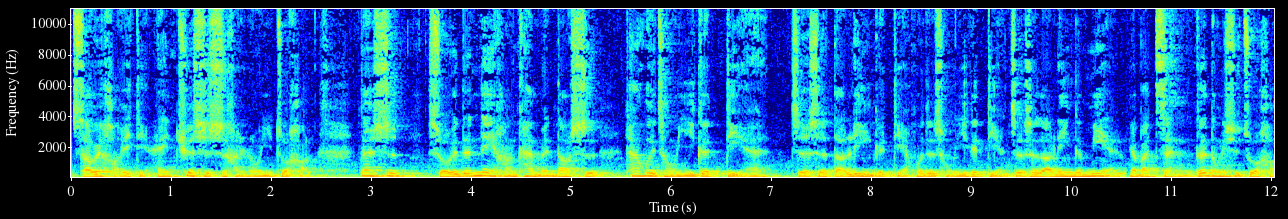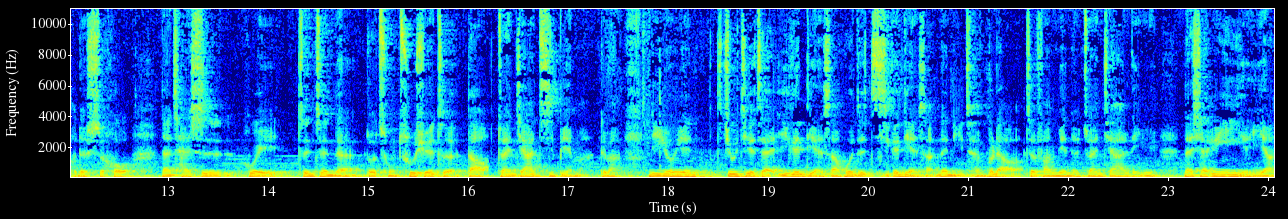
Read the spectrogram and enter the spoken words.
稍微好一点，哎，确实是很容易做好了。但是所谓的内行看门道是，他会从一个点折射到另一个点，或者从一个点折射到另一个面，要把整个东西做好的时候，那才是会真正的说从初学者到专家级别嘛，对吧？你永远纠结在一个点上或者几个点上，那你成不了这方面的专家领域。那像运营也一样，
